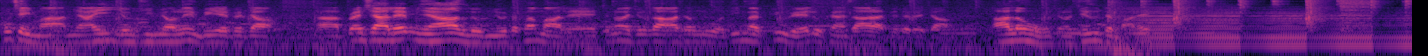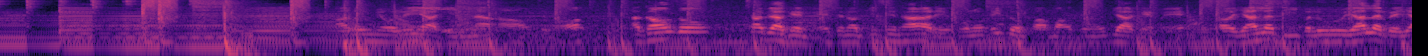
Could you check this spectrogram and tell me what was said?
ခုချိန်မှာအများကြီးယုံကြည်မျှော်လင့်ပေးတဲ့အတွက်ကြောင့်အာ pressure လည်းများသလိုမျိုးတစ်ဖက်မှာလည်းကျွန်တော်ရဲ့ကြိုးစားအားထုတ်မှုကိုအတိအမှတ်ပြုတယ်လို့ခံစားရတာဖြစ်တဲ့အတွက်ကြောင့်အားလုံးကိုကျွန်တော်ကျေးဇူးတင်ပါတယ်အားလုံးမျှော်လင့်ရဒီနတ်အောင်ကျွန်တော်အကောင်းဆုံးချပြခဲ့မယ်ကျွန်တော်ပြင်ဆင်ထားတာတွေအကုန်လုံးအိတ်တုံပါမှာအကုန်လုံးပြခဲ့မယ်အော်ရလက်ဒီဘလို့ရလက်ပဲရ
